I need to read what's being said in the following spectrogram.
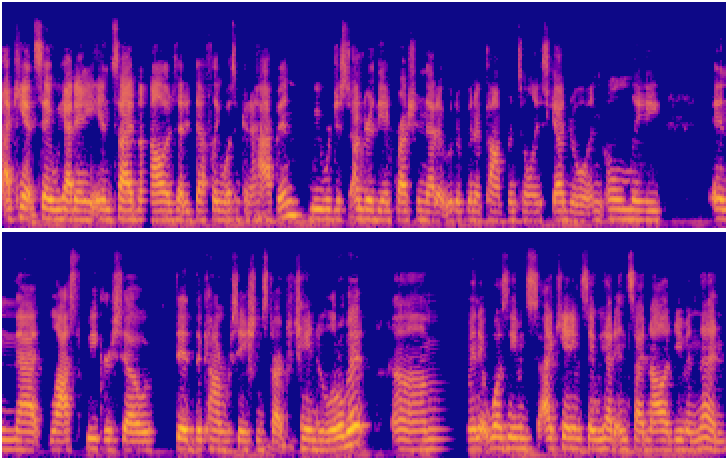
I can't say we had any inside knowledge that it definitely wasn't going to happen. We were just under the impression that it would have been a conference only schedule, and only in that last week or so did the conversation start to change a little bit. Um, and it wasn't even I can't even say we had inside knowledge even then.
